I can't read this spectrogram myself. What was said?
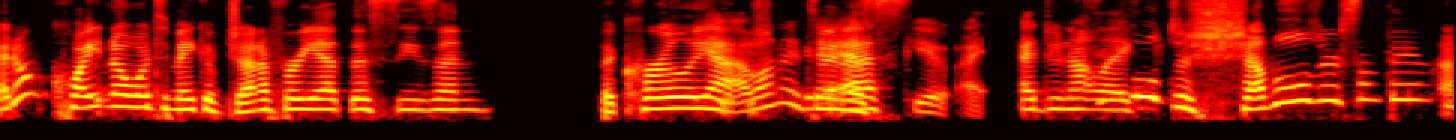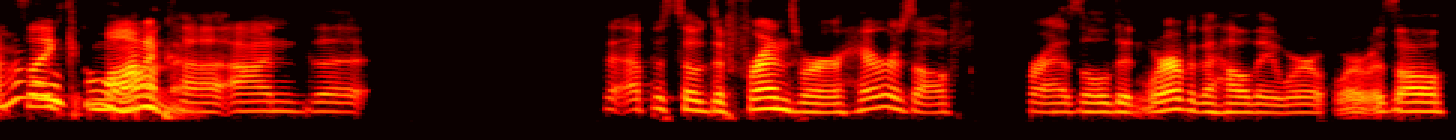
I don't quite know what to make of Jennifer yet this season. The curly. Yeah, I wanted to ask you. I, I do not like disheveled or something. I don't it's like going on Monica on, the the episodes of Friends where her hair is all frazzled and wherever the hell they were, where it was all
